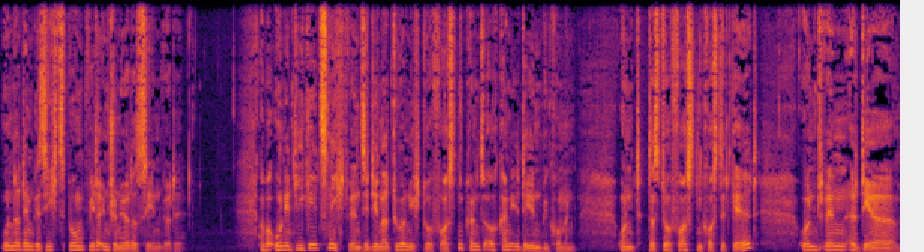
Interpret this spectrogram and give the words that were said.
unter dem Gesichtspunkt, wie der Ingenieur das sehen würde. Aber ohne die geht's nicht. Wenn Sie die Natur nicht durchforsten, können Sie auch keine Ideen bekommen. Und das Durchforsten kostet Geld. Und wenn äh, der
